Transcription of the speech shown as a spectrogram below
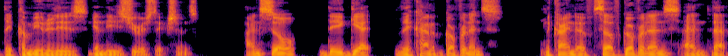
the communities in these jurisdictions. And so they get the kind of governance, the kind of self governance and that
